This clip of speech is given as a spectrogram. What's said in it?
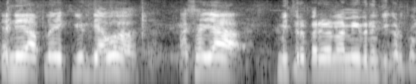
त्यांनी आपलं एक किट द्यावं अशा या मित्रपरिवारांना मी विनंती करतो.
